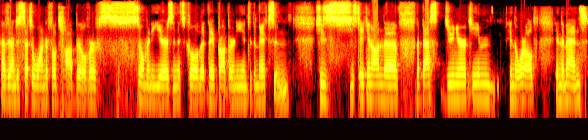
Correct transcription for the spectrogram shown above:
have done just such a wonderful job over so many years, and it's cool that they brought Bernie into the mix, and she's she's taken on the the best junior team in the world in the men's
